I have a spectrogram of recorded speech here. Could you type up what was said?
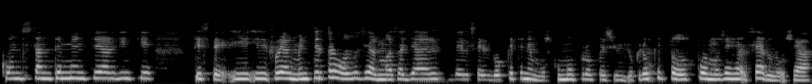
constantemente a alguien que, que esté, y, realmente el trabajo social, más allá del, del sesgo que tenemos como profesión, yo creo que todos podemos ejercerlo. O sea,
